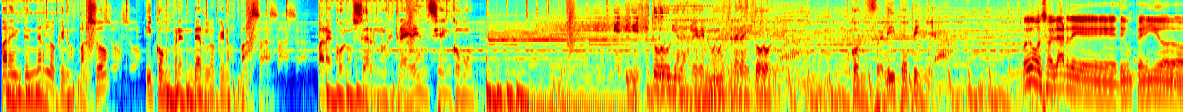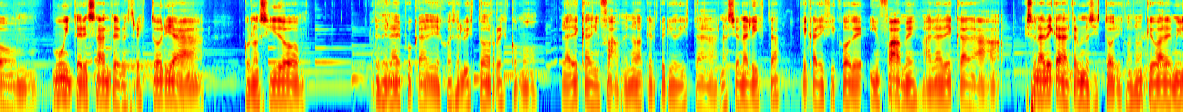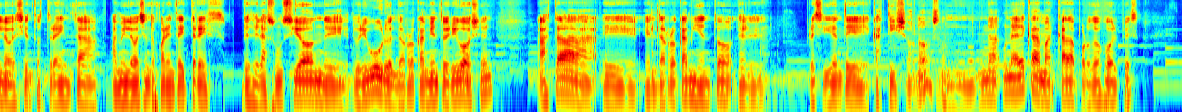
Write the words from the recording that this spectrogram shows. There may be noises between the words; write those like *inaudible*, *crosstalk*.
para entender lo que nos pasó y comprender lo que nos pasa, para conocer nuestra herencia en común. Historias de nuestra historia, con Felipe Piña. Hoy vamos a hablar de, de un periodo muy interesante de nuestra historia, conocido desde la época de José Luis Torres como la década infame, ¿no? aquel periodista nacionalista que calificó de infame a la década, es una década en términos históricos, ¿no? que va de 1930 a 1943, desde la asunción de, Uriburu, el derrocamiento de Irigoyen, hasta eh, el derrocamiento del presidente Castillo. ¿no? Una, una década marcada por dos golpes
